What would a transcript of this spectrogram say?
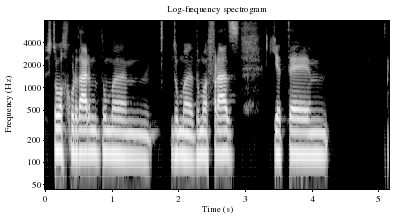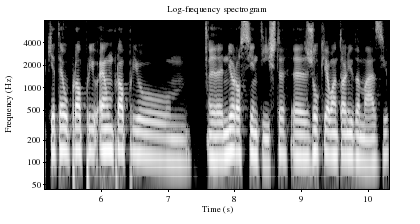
estou a recordar-me de uma, de, uma, de uma frase que até, que até o próprio é um próprio Uh, neurocientista, uh, julgo que é o António Damasio,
